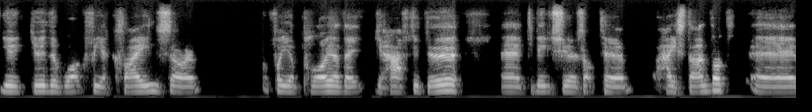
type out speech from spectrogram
you do the work for your clients or for your employer that you have to do uh, to make sure it's up to a high standard uh,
